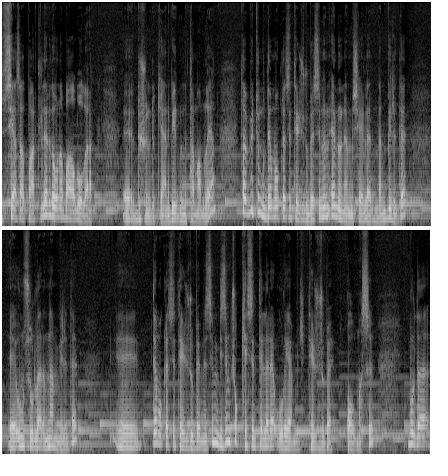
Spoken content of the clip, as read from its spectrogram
siyasal partileri de ona bağlı olarak e, düşündük yani birbirini tamamlayan. Tabi bütün bu demokrasi tecrübesinin en önemli şeylerinden biri de e, unsurlarından biri de e, demokrasi tecrübemizin bizim çok kesintilere uğrayan bir tecrübe olması. Burada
